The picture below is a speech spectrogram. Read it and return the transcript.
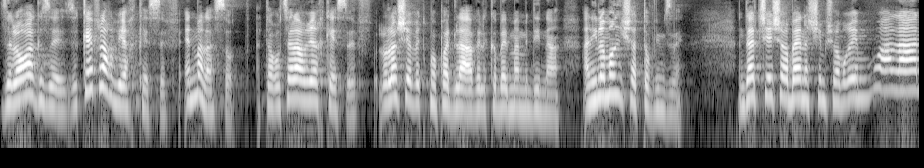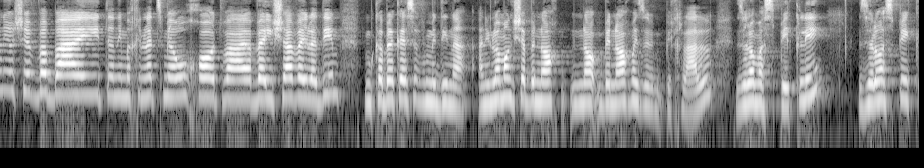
זה לא רק זה, זה כיף להרוויח כסף, אין מה לעשות. אתה רוצה להרוויח כסף, לא לשבת כמו פדלה ולקבל מהמדינה. אני לא מרגישה טוב עם זה. אני יודעת שיש הרבה אנשים שאומרים, וואלה, אני יושב בבית, אני מכין לעצמי ארוחות, והאישה והילדים, ומקבל כסף במדינה. אני לא מרגישה בנוח, בנוח מזה בכלל, זה לא מספיק לי, זה לא מספיק,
